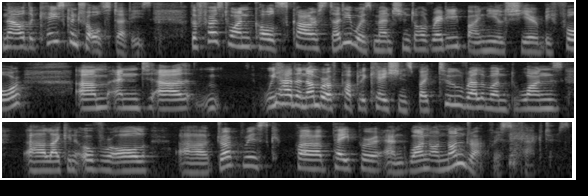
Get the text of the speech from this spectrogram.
Now, the case control studies. The first one called SCAR study was mentioned already by Neil Shear before. Um, and uh, we had a number of publications by two relevant ones, uh, like an overall uh, drug risk uh, paper and one on non-drug risk factors.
